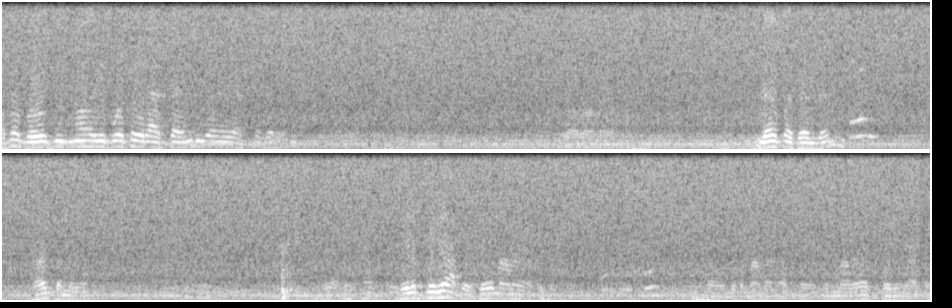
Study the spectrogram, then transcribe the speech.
આ તો ભૌતિકમાં એ પોતે રાસ્તા એમ બીજાને રાસ્તા કરે લ પસંદ તમે. પેલો પેલો આપે તે મામા આપે. બધા મામા આપે. મામા છોડીને આપે.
